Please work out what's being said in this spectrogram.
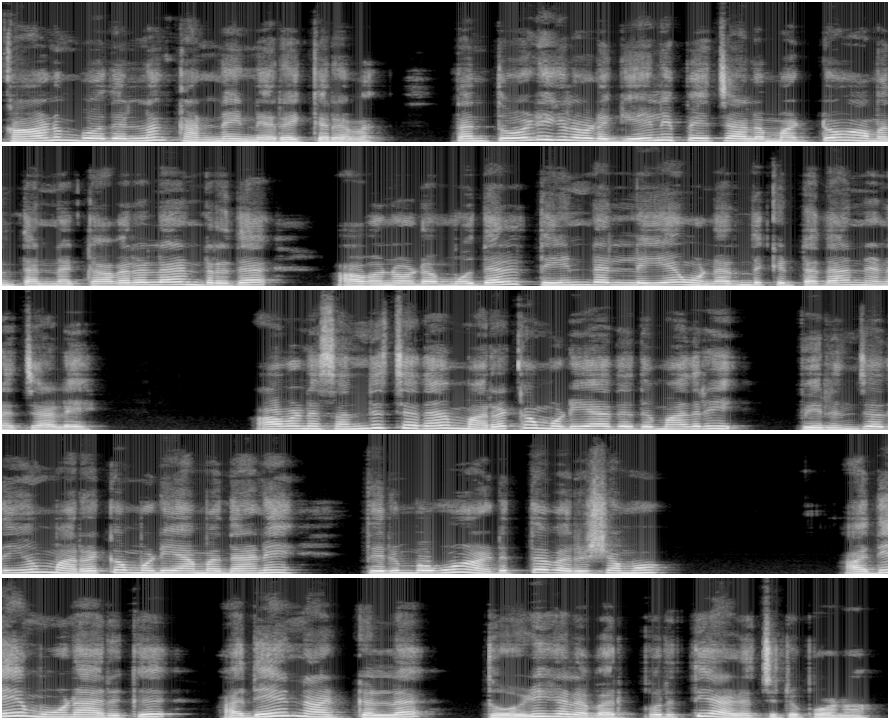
காணும் போதெல்லாம் கண்ணை நிறைக்கிறவன். தன் தோழிகளோட கேலி பேச்சால மட்டும் அவன் தன்னை கவரலன்றத அவனோட முதல் தீண்டல்லையே உணர்ந்துக்கிட்டதான் நினைச்சாளே. அவனை சந்திச்சத மறக்க முடியாதது மாதிரி பிரிஞ்சதையும் மறக்க முடியாம தானே திரும்பவும் அடுத்த வருஷமும் அதே மூணாருக்கு அதே நாட்கள்ல தோழிகளை வற்புறுத்தி அழைச்சிட்டு போனான்.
